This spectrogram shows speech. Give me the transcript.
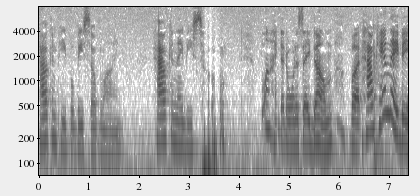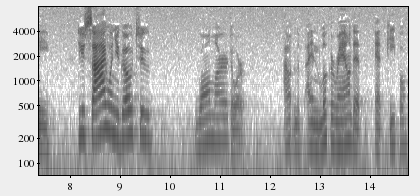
How can people be so blind? How can they be so blind? I don't want to say dumb, but how can they be? Do you sigh when you go to Walmart or out in the, and look around at, at people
